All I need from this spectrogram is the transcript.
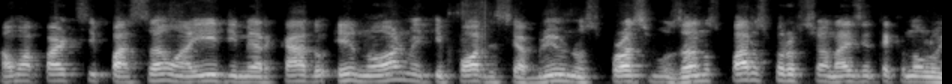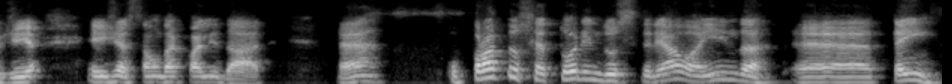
há uma participação aí de mercado enorme que pode se abrir nos próximos anos para os profissionais de tecnologia em gestão da qualidade. Né? O próprio setor industrial ainda é, tem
